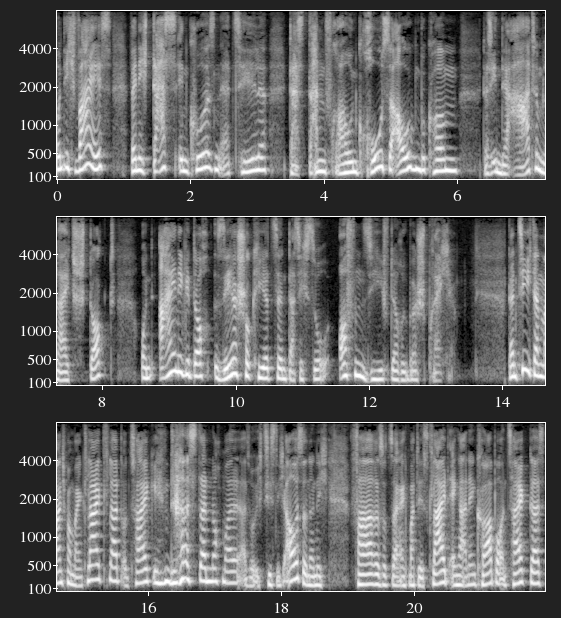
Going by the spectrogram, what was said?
Und ich weiß, wenn ich das in Kursen erzähle, dass dann Frauen große Augen bekommen, dass ihnen der Atem leicht stockt und einige doch sehr schockiert sind, dass ich so offensiv darüber spreche. Dann ziehe ich dann manchmal mein Kleid glatt und zeige ihnen das dann nochmal. Also ich ziehe es nicht aus, sondern ich fahre sozusagen, ich mache das Kleid enger an den Körper und zeige das.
